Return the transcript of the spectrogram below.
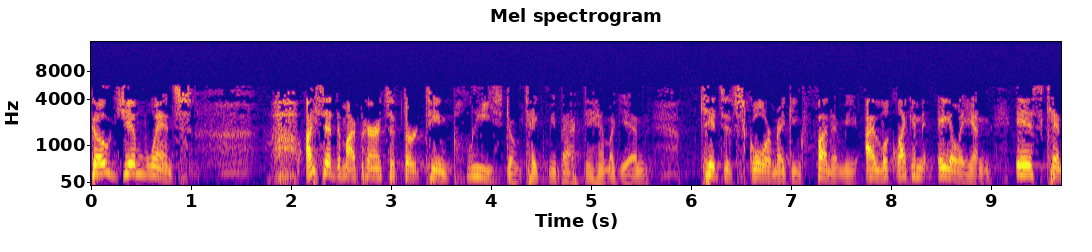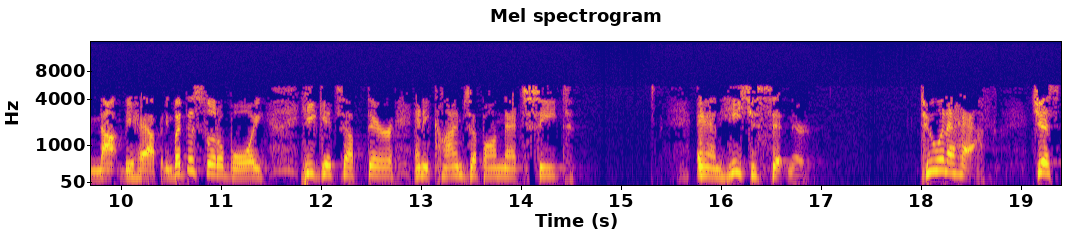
go Jim Wentz. I said to my parents at 13, please don't take me back to him again kids at school are making fun of me. I look like an alien. This cannot be happening. But this little boy, he gets up there and he climbs up on that seat and he's just sitting there. Two and a half. Just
